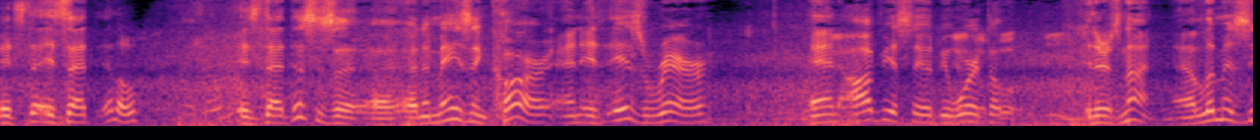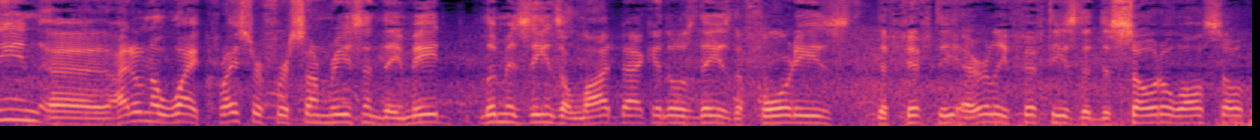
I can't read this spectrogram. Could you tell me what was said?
It's, the, it's that, hello. Is that this is a, a, an amazing car and it is rare and obviously it would be worth a, there's none. A limousine uh, i don't know why chrysler for some reason they made limousines a lot back in those days the 40s the 50 early 50s the desoto also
